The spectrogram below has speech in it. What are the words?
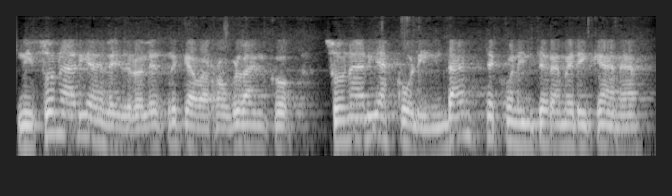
ni son áreas de la hidroeléctrica Barro Blanco, son áreas colindantes con la Interamericana,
